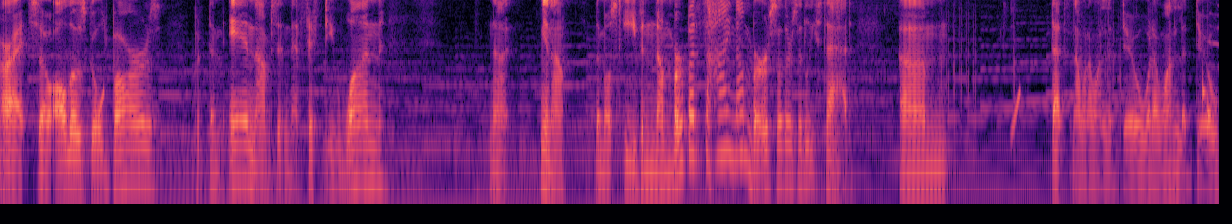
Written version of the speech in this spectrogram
Alright, so all those gold bars, put them in. Now I'm sitting at 51. Not, you know, the most even number, but it's a high number, so there's at least that. Um, that's not what I wanted to do. What I wanted to do...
